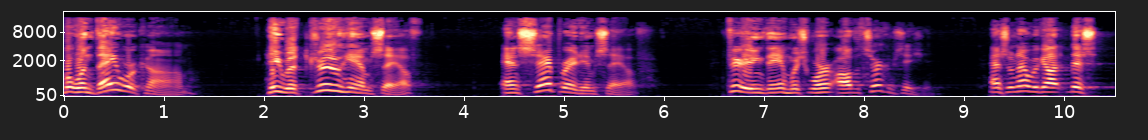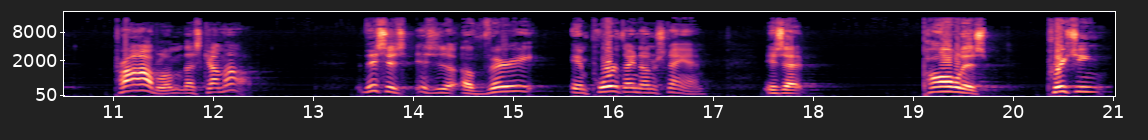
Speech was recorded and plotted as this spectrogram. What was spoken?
But when they were come, he withdrew himself and separated himself, fearing them which were of the circumcision. And so now we got this problem that's come up. This is, this is a, a very important thing to understand is that Paul is preaching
